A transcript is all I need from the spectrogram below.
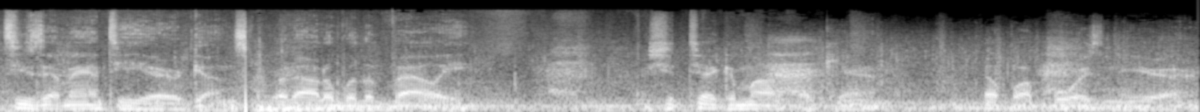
Nazis have anti-air guns spread out over the valley. I should take them out if I can. Help our boys in the air.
